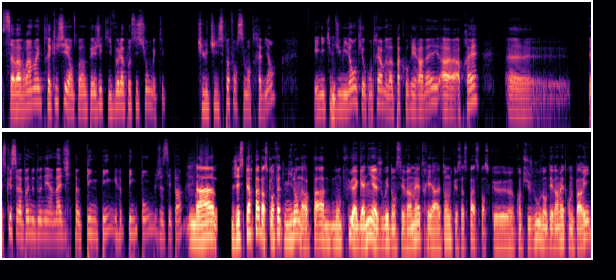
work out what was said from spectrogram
Ça va vraiment être très cliché entre un PSG qui veut la possession mais qui, qui l'utilise pas forcément très bien et une équipe Mm. du Milan qui au contraire ne va pas courir avec, à- après. Euh, Est-ce que ça va pas nous donner un match ping-ping, ping-pong, je sais pas. Bah, j'espère pas parce qu'en fait, Milan n'a pas non plus à gagner à jouer dans ses 20 mètres et à attendre que ça se passe. Parce que quand tu joues dans tes 20 mètres contre Paris,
